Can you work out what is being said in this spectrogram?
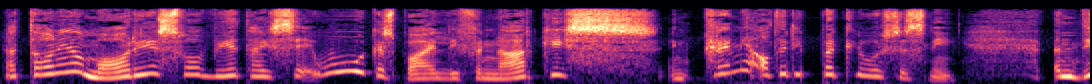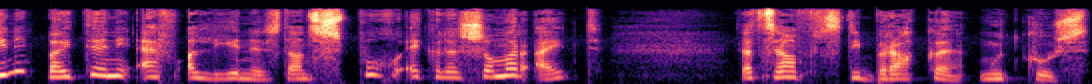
Nathaniel Marius wil weet, hy sê, "Ooh, ek is baie lief vir narkies en kry nie altyd die pitloses nie. Indien ek buite in die erf alleen is, dan spoeg ek hulle sommer uit." dat selfs die brakke moet koes.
